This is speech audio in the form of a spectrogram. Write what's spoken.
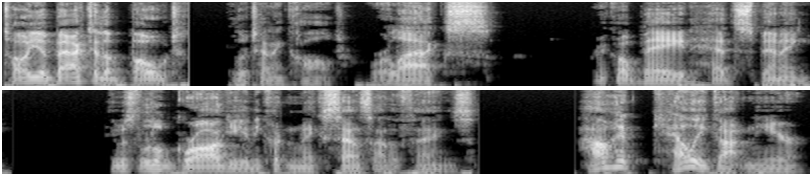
Tow you back to the boat, the lieutenant called. Relax. Rick obeyed, head spinning. He was a little groggy and he couldn't make sense out of things. How had Kelly gotten here?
